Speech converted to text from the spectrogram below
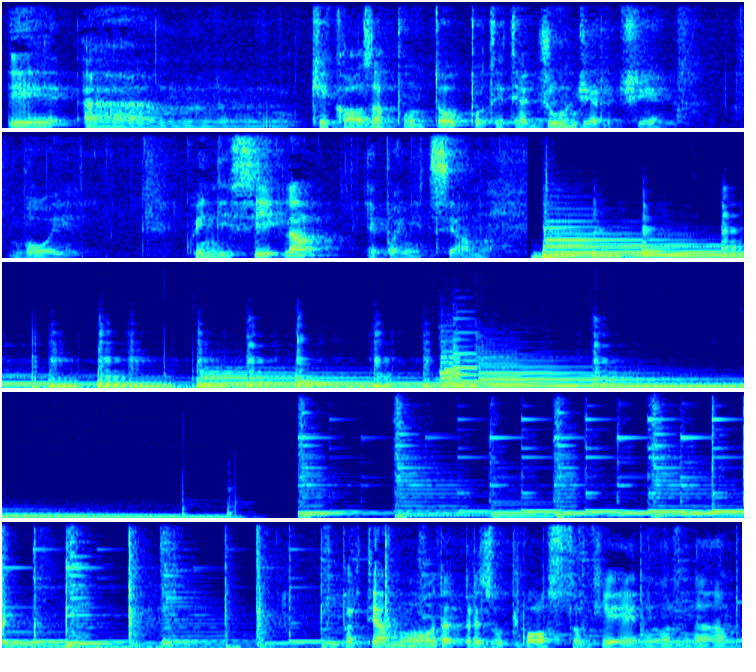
e um, che cosa appunto potete aggiungerci voi. Quindi sigla e poi iniziamo. Partiamo dal presupposto che non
